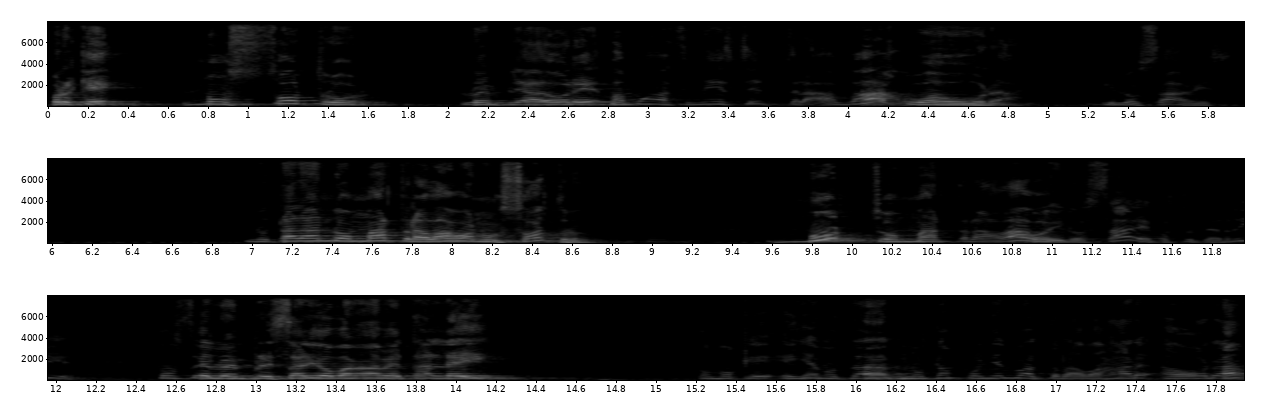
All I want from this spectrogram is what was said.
Porque nosotros, los empleadores, vamos a hacer ese trabajo ahora, y lo sabes. Nos está dando más trabajo a nosotros. Mucho más trabajo, y lo sabes, pues tú te ríes. Entonces los empresarios van a ver esta ley como que ellas no están, no están poniendo a trabajar ahora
